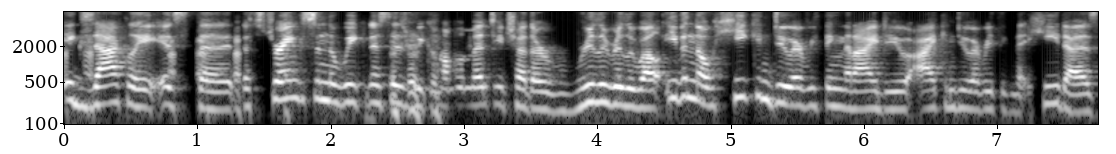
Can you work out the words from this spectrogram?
exactly. It's the the strengths and the weaknesses. We complement each other really, really well. Even though he can do everything that I do, I can do everything that he does.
